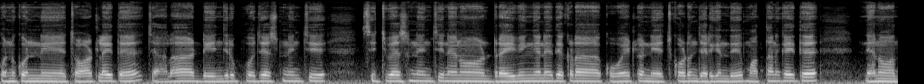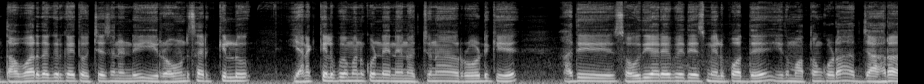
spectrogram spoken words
కొన్ని కొన్ని చోట్ల అయితే చాలా డేంజర్ పొజిషన్ నుంచి సిచ్యువేషన్ నుంచి నేను డ్రైవింగ్ అనేది ఇక్కడ కువైట్లో నేర్చుకోవడం జరిగింది. మొత్తానికైతే నేను దవ్వార్ దగ్గరికి అయితే వచ్చేసానండి. ఈ రౌండ్ సర్కిల్ వెనక్కి వెళ్ళిపోయామనుకోండి నేను వచ్చిన రోడ్డుకి అది సౌదీ అరేబియా దేశం వెళ్ళిపోద్ది. ఇది మొత్తం కూడా జహ్రా.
